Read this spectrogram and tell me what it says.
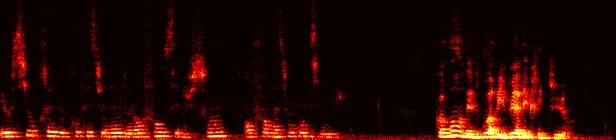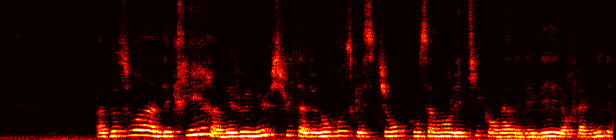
et aussi auprès de professionnels de l'enfance et du soin en formation continue. Comment en êtes-vous arrivé à l'écriture? Un besoin d'écrire m'est venu suite à de nombreuses questions concernant l'éthique envers les bébés et leurs familles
